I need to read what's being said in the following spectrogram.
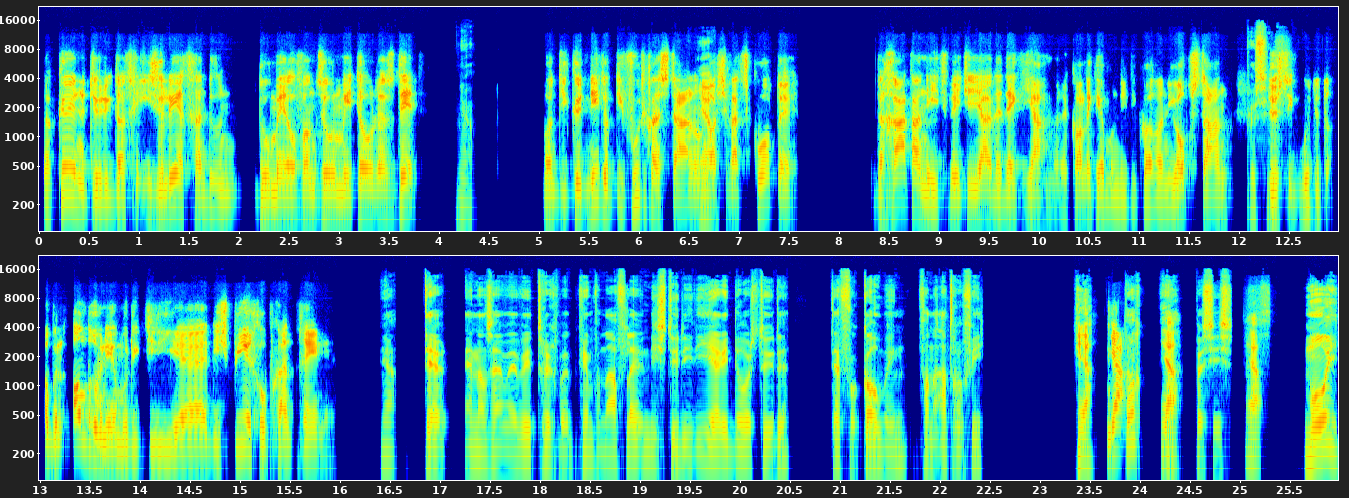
Dan kun je natuurlijk dat geïsoleerd gaan doen door middel van zo'n methode als dit. Ja. Want je kunt niet op die voet gaan staan, omdat Ja. als je gaat squatten, dat gaat dan niet. Weet je, ja, dan denk je, ja, maar dat kan ik helemaal niet. Ik kan er niet opstaan. Precies. Dus ik moet het op een andere manier moet ik die, eh, die spiergroep gaan trainen. Ter, en dan zijn we weer terug bij het begin van de aflevering. Die studie die Jerry doorstuurde. Ter voorkoming van atrofie. Ja. Toch? Ja. Precies. Ja. Mooi.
